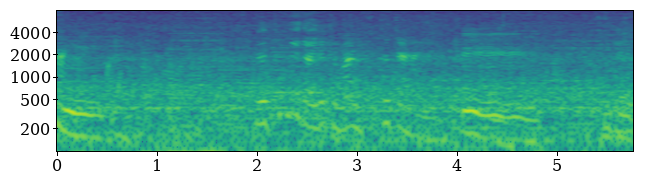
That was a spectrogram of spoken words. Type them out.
세상에. 그 토기가 이렇게 많이 붙었잖아요. 예, 예, 예. 네.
